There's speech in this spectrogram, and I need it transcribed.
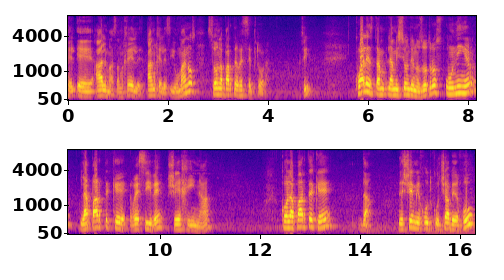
eh, almas, ángeles, ángeles y humanos, son la parte receptora. ¿sí? ¿Cuál es la misión de nosotros? Unir la parte que recibe, Shechina, con la parte que da. De Shemihud Kuchaberhu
